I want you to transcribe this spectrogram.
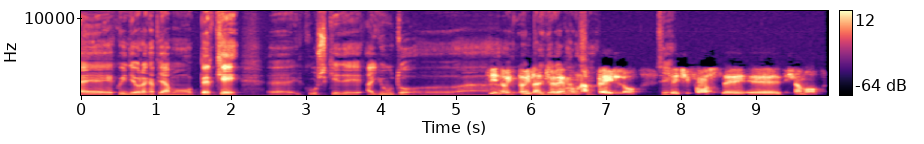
E quindi ora capiamo perché eh, il CUS chiede aiuto. Eh, a, sì, noi, noi lanceremo un appello. Sì. Se ci fosse eh, diciamo,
